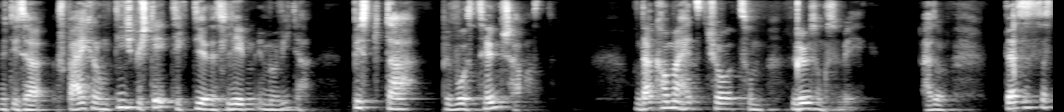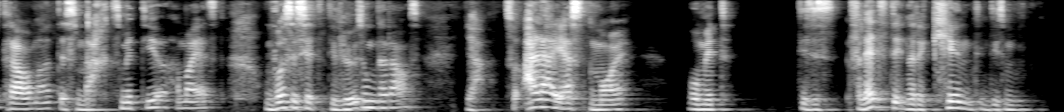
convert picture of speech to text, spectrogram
mit dieser Speicherung, die bestätigt dir das Leben immer wieder, bis du da bewusst hinschaust. Und da kommen wir jetzt schon zum Lösungsweg. Also das ist das Trauma, das macht's mit dir, haben wir jetzt. Und was ist jetzt die Lösung daraus? Ja, zuallererst mal, womit dieses verletzte innere Kind in diesem,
